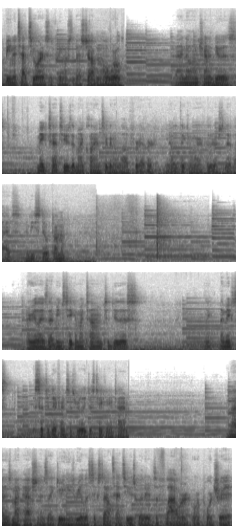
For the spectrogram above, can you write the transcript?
being a tattoo artist is pretty much the best job in the whole world. What I know I'm trying to do is make tattoos that my clients are gonna love forever. You know, that they can wear for the rest of their lives and be stoked on them. I realize that means taking my time to do this. Like, that makes such a difference. It's really just taking your time. And that is my passion, is like doing these realistic style tattoos, whether it's a flower or a portrait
